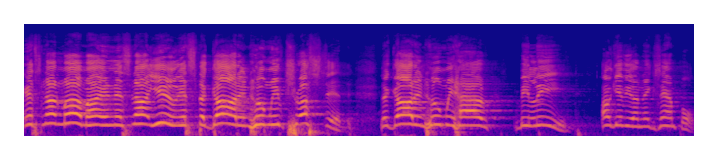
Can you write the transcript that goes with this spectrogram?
it's not mama and it's not you, it's the God in whom we've trusted, the God in whom we have believed. I'll give you an example.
